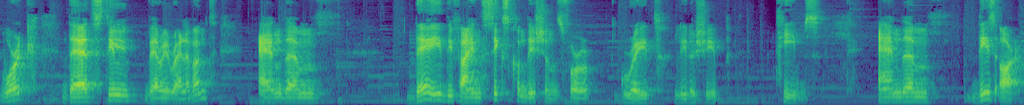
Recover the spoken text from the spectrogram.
work that's still very relevant, and um, they define six conditions for great leadership teams. And um, these are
